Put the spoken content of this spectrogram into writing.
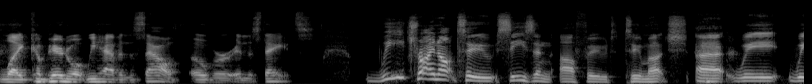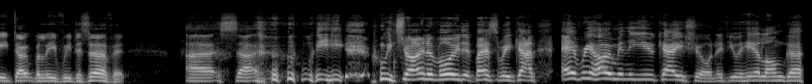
Like compared to what we have in the South over in the States. we try not to season our food too much. Uh, we we don't believe we deserve it. Uh, so we we try and avoid it best we can. Every home in the UK, Sean, if you were here longer,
